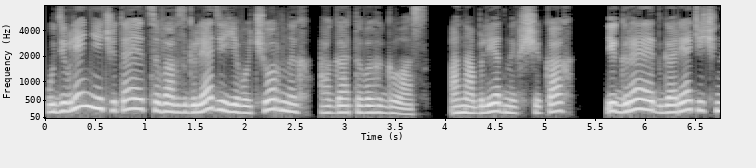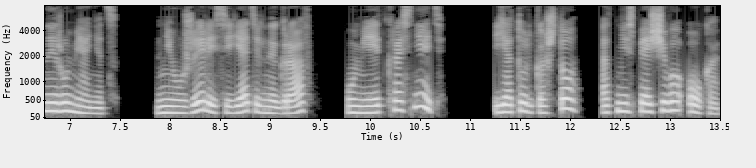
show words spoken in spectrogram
Удивление читается во взгляде его черных агатовых глаз, а на бледных щеках играет горячечный румянец. Неужели сиятельный граф умеет краснеть? Я только что от неспящего ока.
